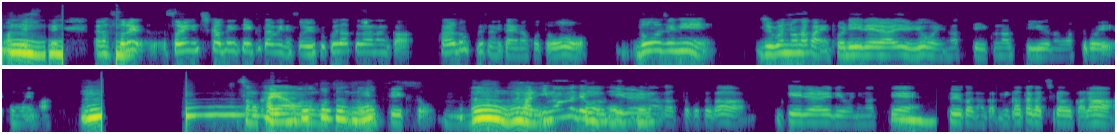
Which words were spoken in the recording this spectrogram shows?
ワンネスって。うんだからそれ、それに近づいていくためにそういう複雑ななんか、パラドックスみたいなことを、同時に自分の中に取り入れられるようになっていくなっていうのはすごい思います。その階段を登,、どね登っていくと。うんうん、うん。だから今までも受け入れられなかったことが受け入れられるようになって、というかなんか見方が違うから、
